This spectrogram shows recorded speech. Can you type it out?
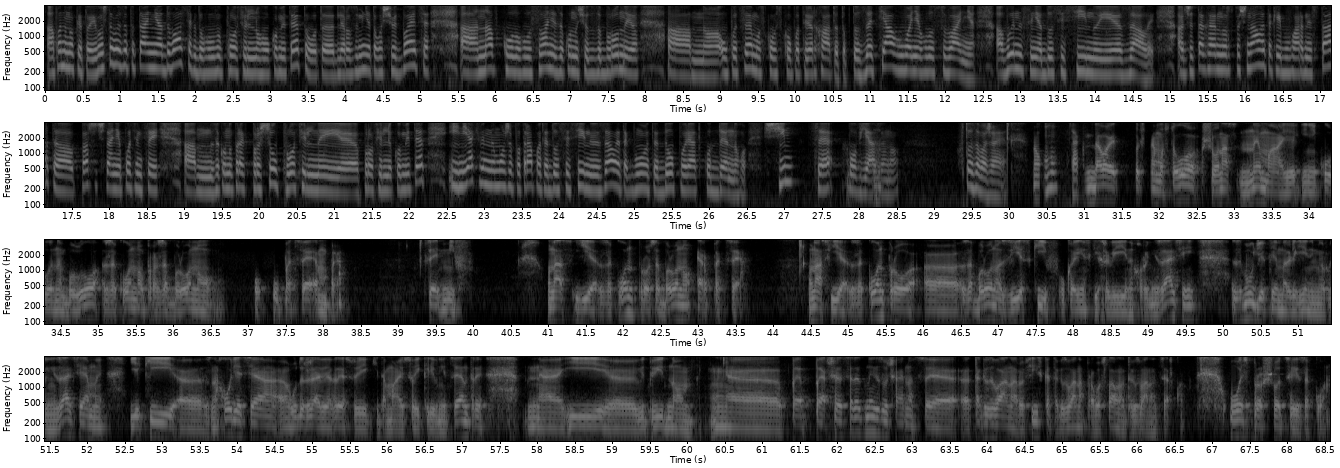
А пане Микито, і важливе запитання до вас, як до голови профільного комітету, от е, для розуміння того, що відбувається навколо голосування закону щодо заборони УПЦ Московського патріархату, тобто затягування голосування, а винесення до сесійної зали. Адже так гарно розпочинали, такий був гарний старт. Перше читання, потім цей законопроект пройшов профільний е, профільний комітет, і ніяк він не може потрапити до сесійної зали, так мовити, до порядку денного. З чим це пов'язано? Хто заважає? Ну, Угу, так. Давай почнемо з того, що у нас немає і ніколи не було закону про заборону УПЦ МП. Це міф. У нас є закон про заборону РПЦ. У нас є закон про е, заборону зв'язків українських релігійних організацій з будь-якими релігійними організаціями, які е, знаходяться е, у державі агресорі, які там мають свої керівні центри. І відповідно перше серед них, звичайно, це так звана російська, так звана православна, так звана церква. Ось про що цей закон.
